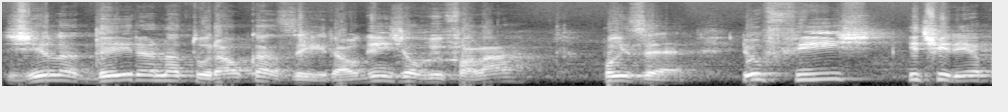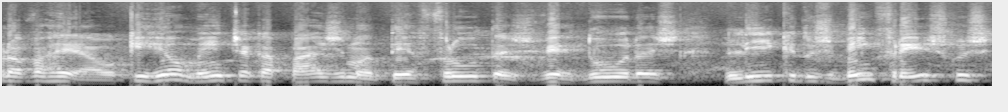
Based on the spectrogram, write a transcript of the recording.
Geladeira natural caseira. Alguém já ouviu falar? Pois é, eu fiz e tirei a prova real, que realmente é capaz de manter frutas, verduras, líquidos bem frescos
